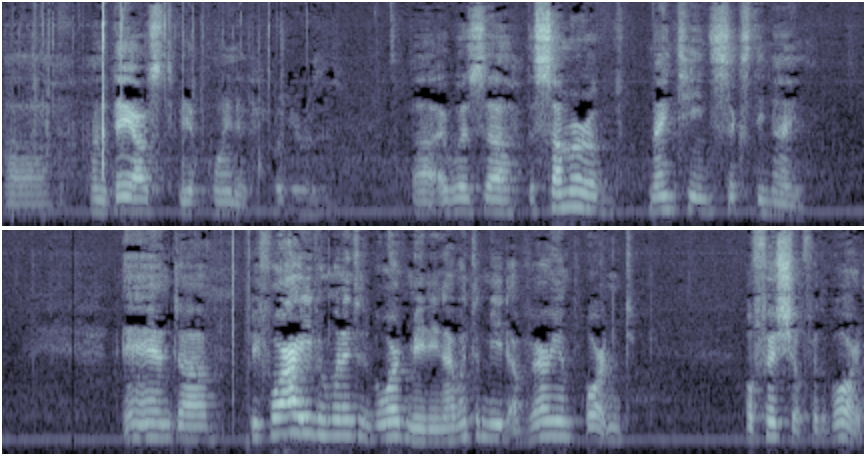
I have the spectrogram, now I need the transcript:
uh, on the day I was to be appointed. What year was this? Uh, It was uh, the summer of 1969. And uh, before I even went into the board meeting, I went to meet a very important official for the board.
